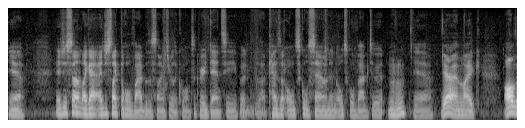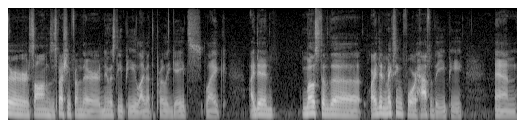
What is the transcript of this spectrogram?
Yeah. It just sounds like I, I just like the whole vibe of the song. It's really cool. It's like very dancey, but like has that old school sound and old school vibe to it. hmm Yeah. Yeah, and like all their songs, especially from their newest EP, Live at the Pearly Gates, like I did most of the, or I did mixing for half of the EP, and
